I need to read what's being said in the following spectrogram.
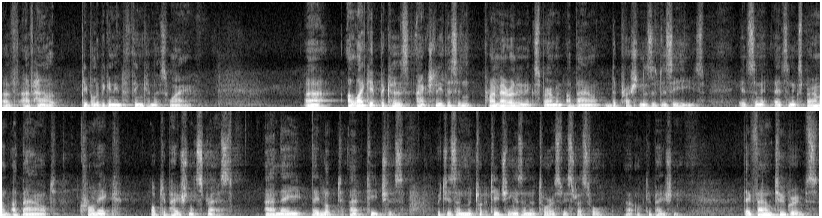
of, of how people are beginning to think in this way. Uh, I like it because actually this isn't primarily an experiment about depression as a disease. It's an, it's an experiment about chronic occupational stress. And they, they looked at teachers, which is a, teaching is a notoriously stressful uh, occupation. They found two groups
